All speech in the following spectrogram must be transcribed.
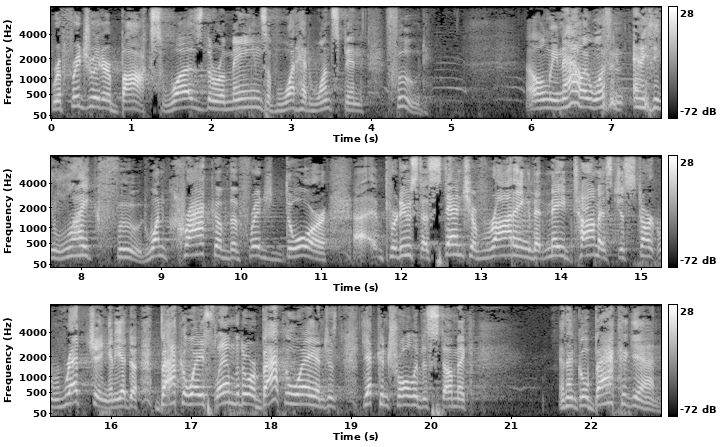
refrigerator box was the remains of what had once been food. Only now it wasn't anything like food. One crack of the fridge door uh, produced a stench of rotting that made Thomas just start retching, and he had to back away, slam the door, back away, and just get control of his stomach, and then go back again.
